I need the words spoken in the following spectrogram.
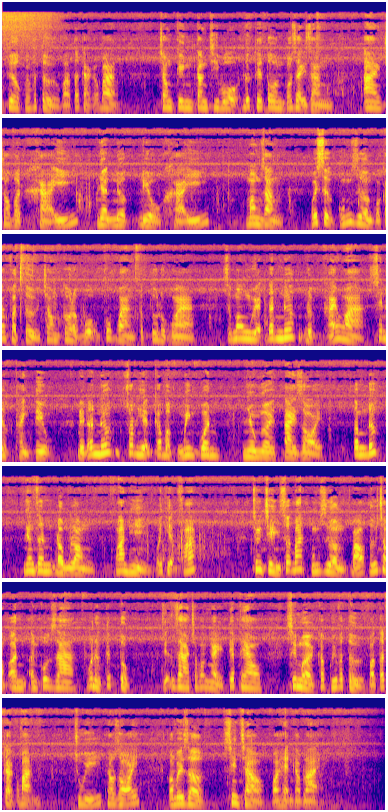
thưa quý Phật tử và tất cả các bạn Trong kinh Tăng Chi Bộ, Đức Thế Tôn có dạy rằng Ai cho vật khả ý, nhận được điều khả ý Mong rằng với sự cúng dường của các Phật tử trong câu lạc bộ Cúc Vàng Tập Tu lục Hòa Sự mong nguyện đất nước được thái hòa sẽ được thành tựu Để đất nước xuất hiện các bậc minh quân, nhiều người tài giỏi, tâm đức, nhân dân đồng lòng, hoan hỷ với thiện pháp Chương trình xuất bát cúng dường báo tứ trọng ân ân quốc gia vẫn được tiếp tục diễn ra trong các ngày tiếp theo. Xin mời các quý Phật tử và tất cả các bạn chú ý theo dõi. Còn bây giờ, xin chào và hẹn gặp lại.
